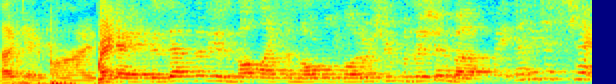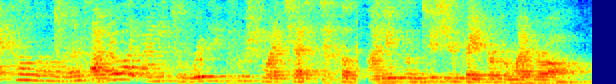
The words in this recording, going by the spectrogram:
Okay, fine. Okay, this definitely is not like a normal photo shoot position, but Wait, let me just check. Hold on. I'm I feel like I need to really push my chest out. I need some tissue paper for my bra.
